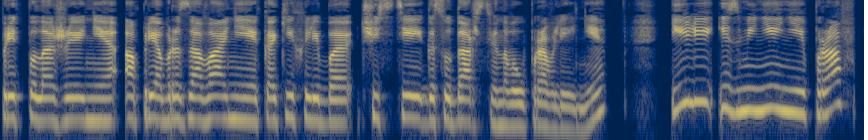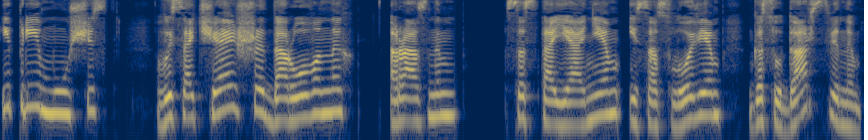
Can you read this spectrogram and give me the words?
предположения о преобразовании каких-либо частей государственного управления или изменении прав и преимуществ, высочайше дарованных разным состоянием и сословием государственным,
